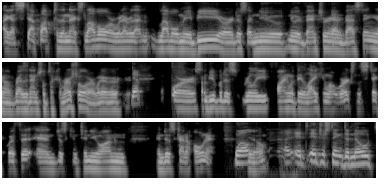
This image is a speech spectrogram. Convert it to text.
I guess step up to the next level or whatever that level may be, or just a new new adventure in yep. investing, you know, residential to commercial or whatever. Yep. Or some people just really find what they like and what works and stick with it and just continue on and, and just kind of own it. Well, you know? Uh, it's interesting to note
